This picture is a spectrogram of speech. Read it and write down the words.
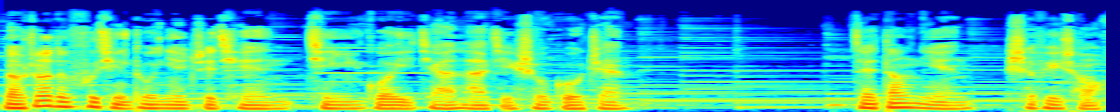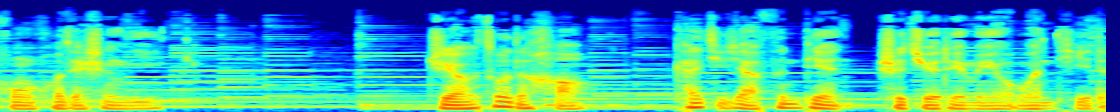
老赵的父亲多年之前经营过一家垃圾收购站，在当年是非常红火的生意。只要做得好，开几家分店是绝对没有问题的。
